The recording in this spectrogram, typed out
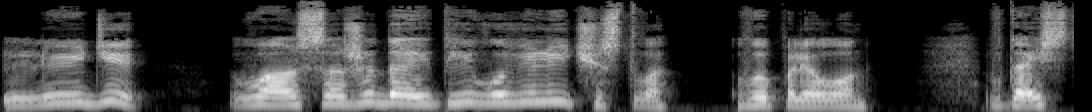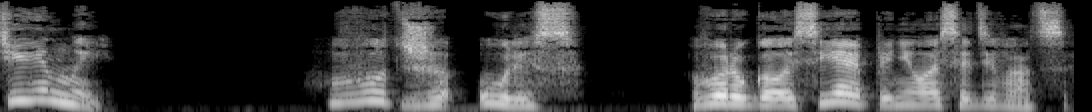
«Леди, вас ожидает его величество», — выпалил он. «В гостиной». «Вот же Улис!» — выругалась я и принялась одеваться.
